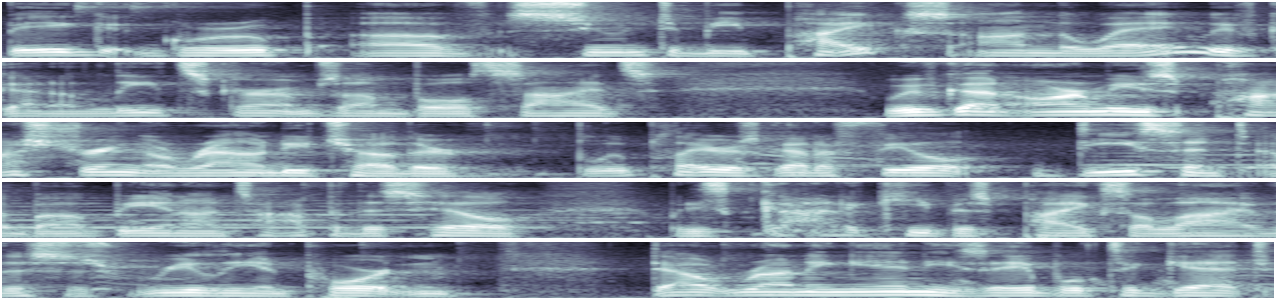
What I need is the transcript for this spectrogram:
big group of soon-to-be pikes on the way. We've got elite skirms on both sides. We've got armies posturing around each other. Blue player's got to feel decent about being on top of this hill, but he's got to keep his pikes alive. This is really important. DauT running in, he's able to get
